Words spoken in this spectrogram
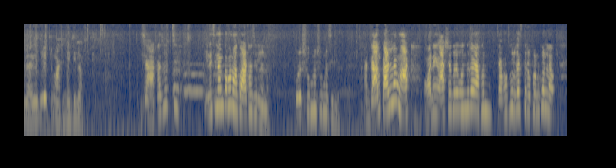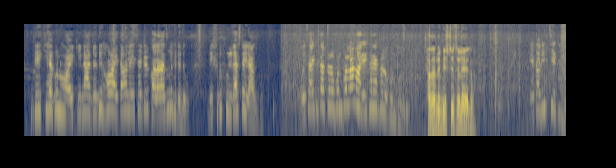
আটা জায়গাগুলো একটু মাটি দিয়ে দিলাম। যা আটা হচ্ছে এনেছিলাম তখন অত আটা ছিল না। পুরো শুকনো শুকনো ছিল। আর ডাল কাটলাম আঠা। অনেক আশা করে বন্ধুরা এখন চাপা ফুল গাছটা রোপণ করলাম। দেখি এখন হয় কি না। যদি হয় তাহলে এই সাইডের কলা গাছগুলো কেটে দেবো। দিয়ে শুধু ফুল গাছটাই রাখব। ওই সাইডে তো একটা রোপণ করলাম আর এখানে একটা রোপণ করব। সাথে সাথে বৃষ্টি চলে এলো। এটা দিচ্ছি এখানে।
